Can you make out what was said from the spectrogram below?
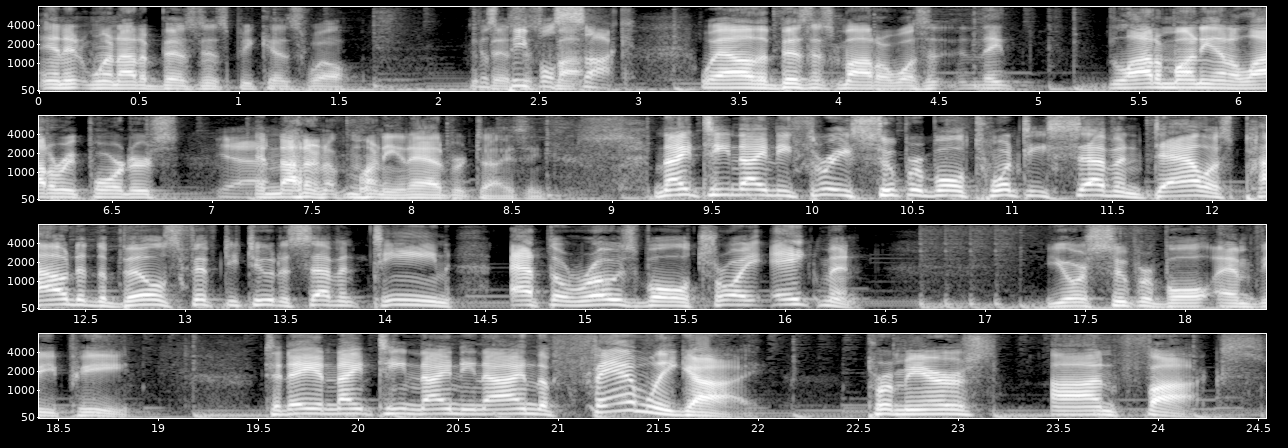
and it went out of business because well, Because people suck. Well, the business model wasn't. They a lot of money on a lot of reporters, Yeah. and not enough money in advertising. 1993 Super Bowl 27 Dallas pounded the Bills 52 to 17 at the Rose Bowl Troy Aikman your Super Bowl MVP. Today in 1999 The Family Guy premieres on Fox.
